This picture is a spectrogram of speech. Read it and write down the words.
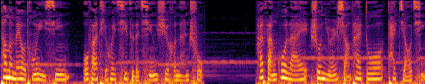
他们没有同理心，无法体会妻子的情绪和难处。还反过来说，女人想太多，太矫情。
